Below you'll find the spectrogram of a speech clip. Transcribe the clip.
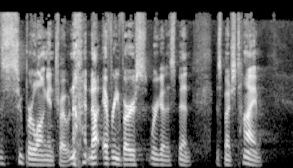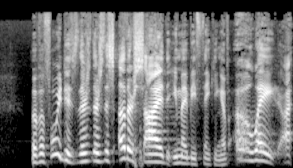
this is super long intro. Not, not every verse we're going to spend this much time. But before we do, there's, there's this other side that you may be thinking of. Oh, wait, I,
